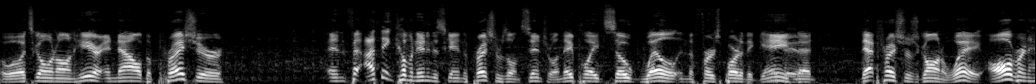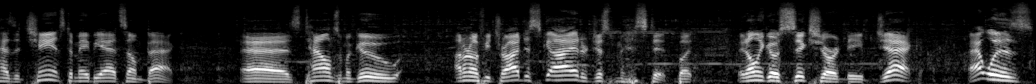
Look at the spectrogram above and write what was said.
well, what's going on here? And now the pressure. And fa- I think coming into this game, the pressure was on Central, and they played so well in the first part of the game that that pressure's gone away. Auburn has a chance to maybe add some back. As Towns Magoo, I don't know if he tried to sky it or just missed it, but it only goes six yard deep. Jack, that was,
